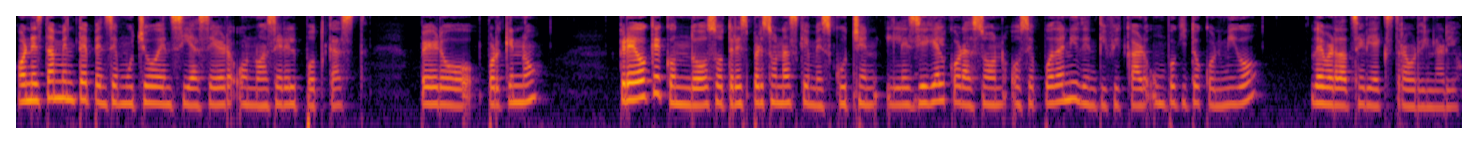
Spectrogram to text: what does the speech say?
Honestamente pensé mucho en si hacer o no hacer el podcast, pero ¿por qué no? Creo que con dos o tres personas que me escuchen y les llegue al corazón o se puedan identificar un poquito conmigo, de verdad sería extraordinario.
